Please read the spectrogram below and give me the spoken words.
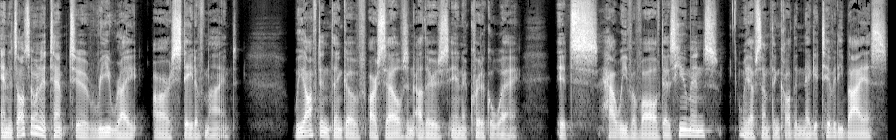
And it's also an attempt to rewrite our state of mind. We often think of ourselves and others in a critical way. It's how we've evolved as humans. We have something called the negativity bias.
